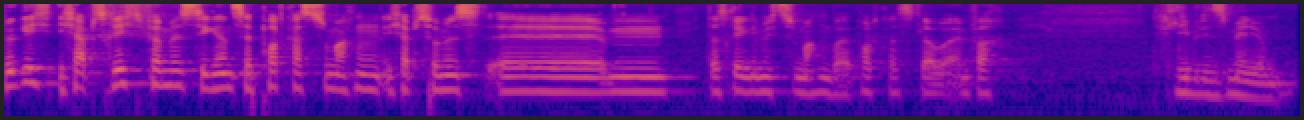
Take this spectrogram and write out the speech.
wirklich, ich habe es richtig vermisst, die ganze Zeit Podcast zu machen. Ich habe es vermisst, ähm, das regelmäßig zu machen, weil Podcast, glaube ich, einfach. Ich liebe dieses Medium.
